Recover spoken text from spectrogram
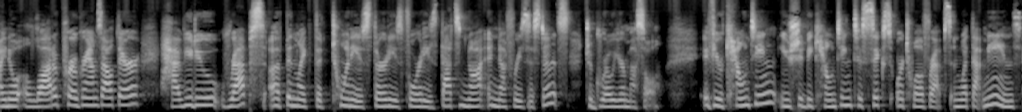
I know a lot of programs out there have you do reps up in like the 20s, 30s, 40s. That's not enough resistance to grow your muscle. If you're counting, you should be counting to six or 12 reps. And what that means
